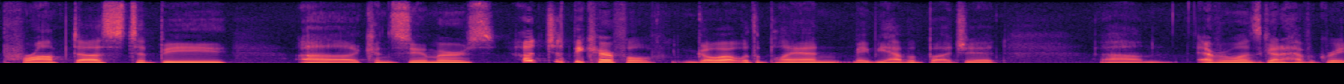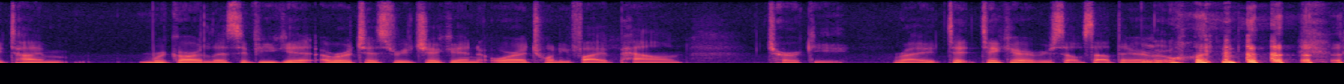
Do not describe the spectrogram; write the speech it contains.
prompt us to be uh, consumers, uh, just be careful. Go out with a plan. Maybe have a budget. Um, everyone's gonna have a great time, regardless if you get a rotisserie chicken or a twenty-five pound turkey. Right, Ta take care of yourselves out there, everyone.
